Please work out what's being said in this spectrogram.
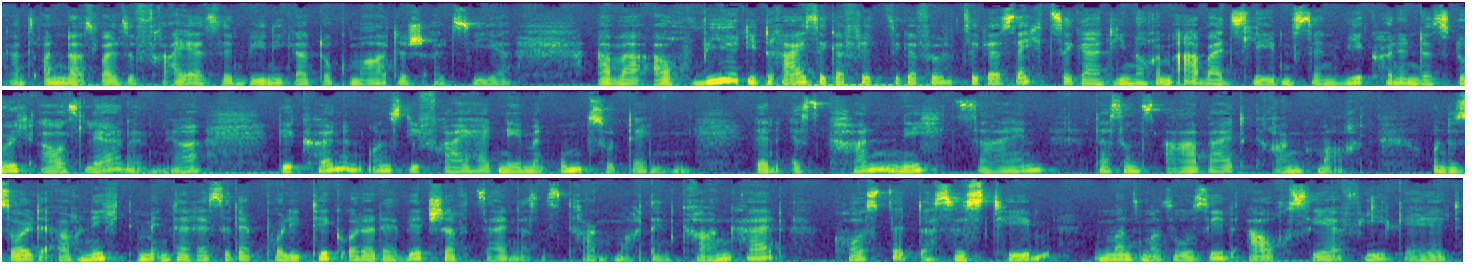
ganz anders, weil sie freier sind, weniger dogmatisch als wir. Aber auch wir, die 30er, 40er, 50er, 60er, die noch im Arbeitsleben sind, wir können das durchaus lernen. Ja? Wir können uns die Freiheit nehmen, umzudenken. Denn es kann nicht sein, dass uns Arbeit krank macht. Und es sollte auch nicht im Interesse der Politik oder der Wirtschaft sein, dass es krank macht. Denn Krankheit kostet das System, wenn man es mal so sieht, auch sehr viel Geld.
